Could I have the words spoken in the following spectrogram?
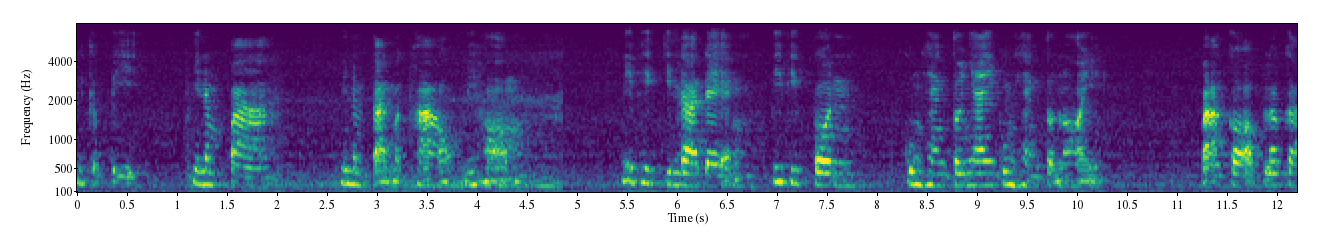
มีกะปิ มีน้ำปลา มีน้ำตาลมะพร้าว มีหอม มีพริกจินดาแดง มีพริกป่น กุ้งแห้งตัวใหญ่ กุ้งแห้งตัวน้อย ปลากรอบแล้วก็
